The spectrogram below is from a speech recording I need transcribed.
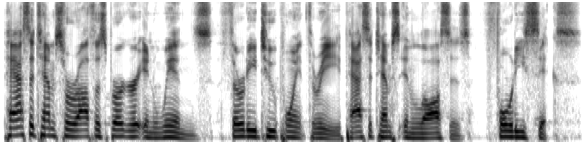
pass attempts for Roethlisberger in wins thirty two point three. Pass attempts in losses forty six.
